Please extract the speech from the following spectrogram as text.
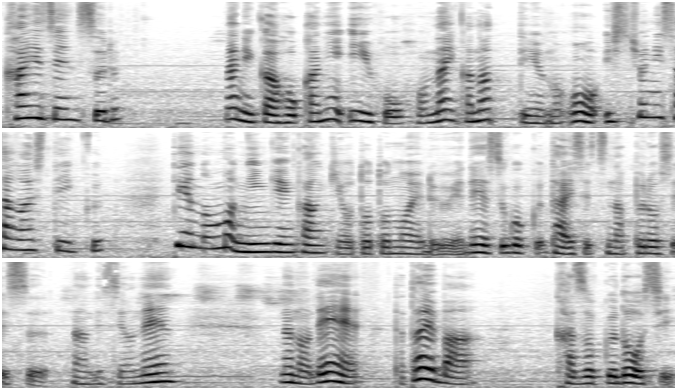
改善する。何か他にいい方法ないかなっていうのを一緒に探していくっていうのも人間関係を整える上ですごく大切なプロセスなんですよね。なので例えば家族同士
